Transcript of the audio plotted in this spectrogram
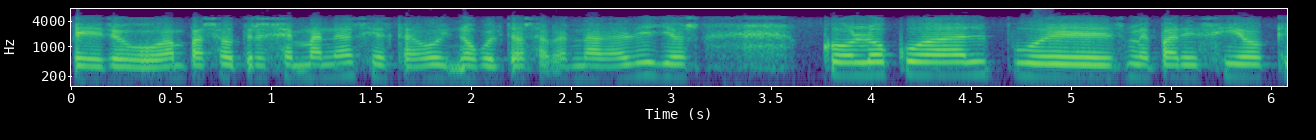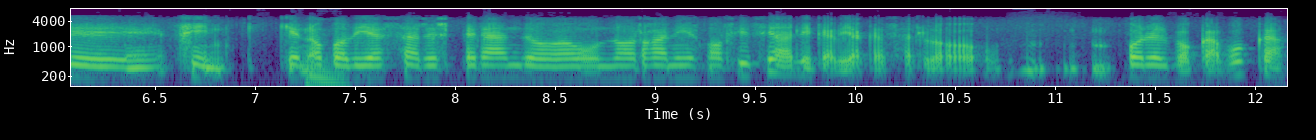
pero han pasado tres semanas y hasta hoy no he vuelto a saber nada de ellos. Con lo cual, pues me pareció que, en fin, que no mm. podía estar esperando a un organismo oficial y que había que hacerlo por el boca a boca.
